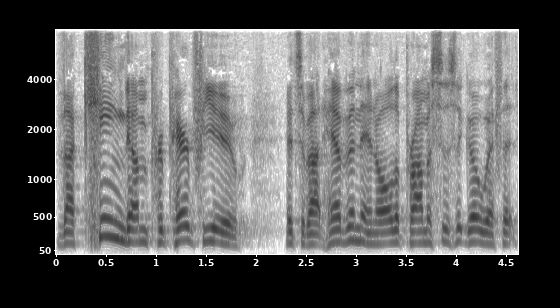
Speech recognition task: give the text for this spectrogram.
the kingdom prepared for you. It's about heaven and all the promises that go with it.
